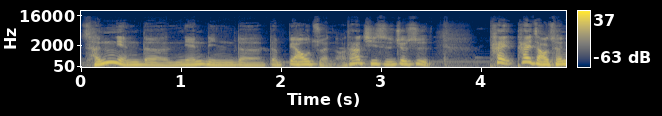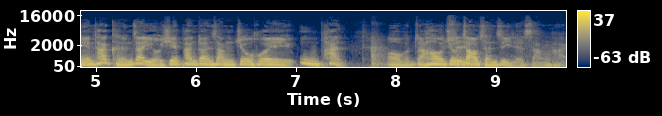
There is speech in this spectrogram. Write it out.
成年的年龄的的标准哦，它其实就是太太早成年，他可能在有些判断上就会误判哦，然后就造成自己的伤害。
